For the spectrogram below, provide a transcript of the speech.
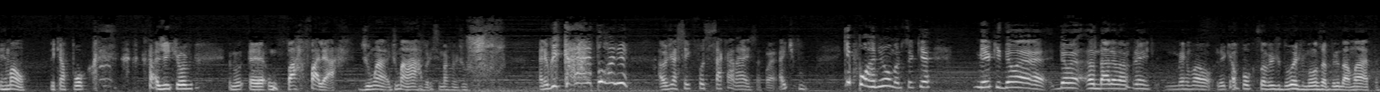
Irmão, daqui a pouco a gente ouve é, um farfalhar de uma, de uma árvore, assim, mais ou menos. Aí eu caralho, porra ali! Aí eu já sei que fosse sacanagem, é? Aí tipo, que porra nenhuma, não sei o que. Meio que deu uma, deu uma andada na frente. Meu irmão, daqui a pouco só vejo duas mãos abrindo a mata.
